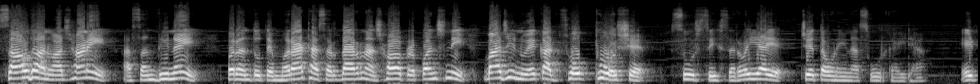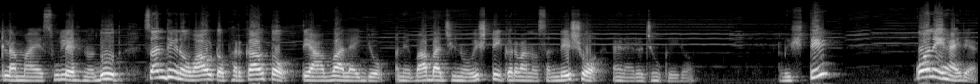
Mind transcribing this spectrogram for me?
સાવધાન વાછાણી આ સંધિ નહીં, પરંતુ તે મરાઠા સરદારના છળ પ્રપંચની બાજીનું એકાદ સોગઠું હશે. સુરસિંહ સરવૈયાએ ચેતવણીના સૂર કાઢ્યા. એટલામાં એ સુલેહનો દૂત સંધિનો વાવટો ફરકાવતો તે આવવા લાગ્યો અને બાબાજીનો વિષ્ટિ કરવાનો સંદેશો એણે રજૂ કર્યો. વિષ્ટિ? કોની હારે?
